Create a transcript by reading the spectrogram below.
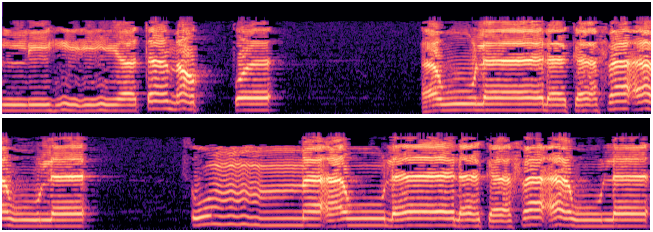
أهله يتمطى أولى لك فأولى ثم أولى لك فأولى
